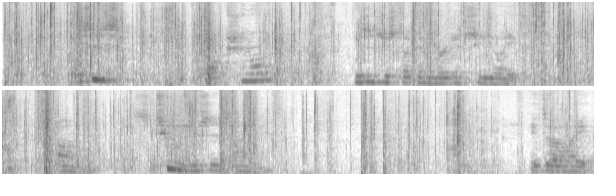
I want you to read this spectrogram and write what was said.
this is optional. This is just like an emergency, like, um, two uses. Um, it's a like,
